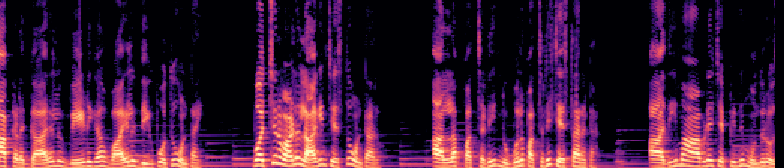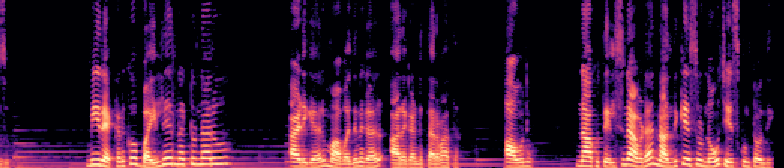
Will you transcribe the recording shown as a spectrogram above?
అక్కడ గారెలు వేడిగా వాయులు దిగిపోతూ ఉంటాయి. వచ్చిన వాళ్ళు లాగించేస్తూ ఉంటారు. అల్ల పచ్చడి నువ్వుల పచ్చడి చేస్తారట. అది మా ఆవిడే చెప్పింది ముందు రోజు. మీరెక్కడికో బయలుదేరినట్టున్నారు? అడిగారు మా వదిన గారు అరగంట తర్వాత. అవును నాకు తెలిసిన ఆవిడ నందికేశుడు నోవు చేసుకుంటోంది.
